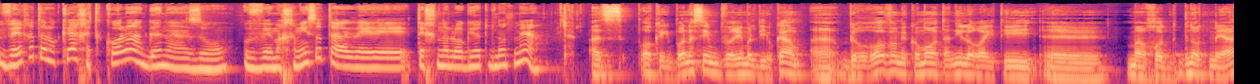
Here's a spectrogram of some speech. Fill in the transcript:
ואיך אתה לוקח את כל ההגנה הזו ומכניס אותה לטכנולוגיות בנות מאה? אז אוקיי, בוא נשים דברים על דיוקם. ברוב המקומות אני לא ראיתי אה, מערכות בנות 100,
